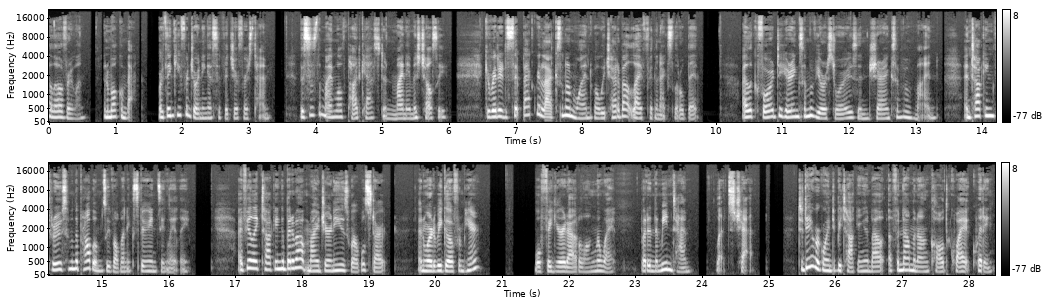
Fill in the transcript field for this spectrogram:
Hello, everyone, and welcome back, or thank you for joining us if it's your first time. This is the MindWellth Podcast, and my name is Chelsea. Get ready to sit back, relax, and unwind while we chat about life for the next little bit. I look forward to hearing some of your stories and sharing some of mine, and talking through some of the problems we've all been experiencing lately. I feel like talking a bit about my journey is where we'll start, and where do we go from here? We'll figure it out along the way. But in the meantime, let's chat. Today we're going to be talking about a phenomenon called quiet quitting.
